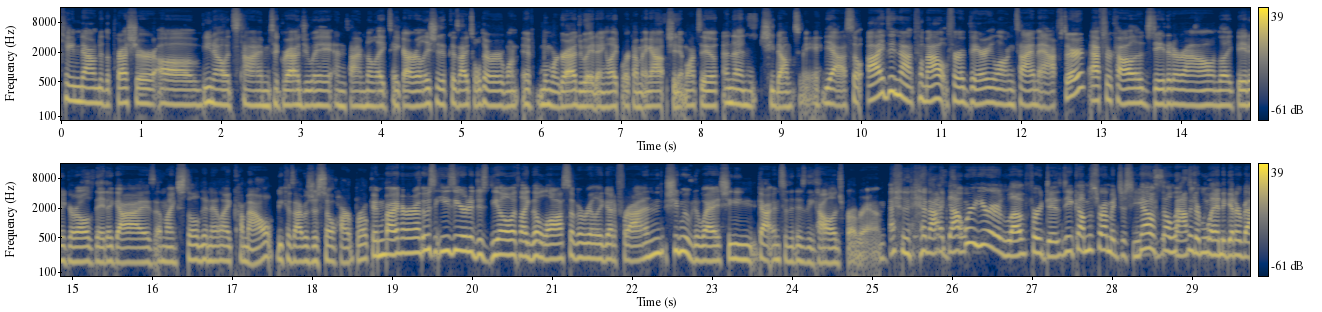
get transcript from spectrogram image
came down to the pressure of, you know, it's time to graduate and time to like take our relationship because I told her when, if, when we're graduating, like we're coming out, she didn't want to. And then she dumped me. Yeah. So I did not come out for a very long time after. After college, dated around, like dated girls, dated guys, and like still didn't like come out because I was just so heartbroken by her. It was easier to just deal with like the loss of a really good friend. She moved away. She got into the Disney college program. and I got where your love for Disney comes from. It just you no, so master plan to get her back.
